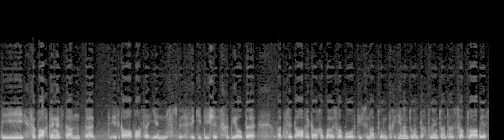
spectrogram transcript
Die verwagting is dan dat SKA fase 1 spesifieke dishes gedeelte wat in Suid-Afrika gebou sal word hier so na 2021 22 sal klaar wees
